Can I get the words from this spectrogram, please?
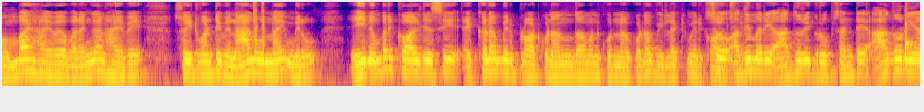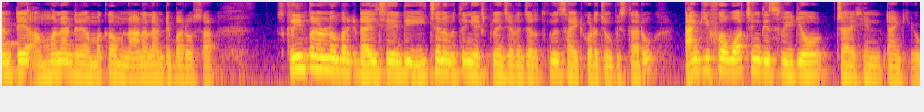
Mumbai highway Warangal highway so ఇటువంటివి నాలుగు ఉన్నాయి. మీరు ఈ నెంబర్కి కాల్ చేసి ఎక్కడ మీరు ప్లాట్ కొనందాం అనుకున్నా కూడా వీళ్ళకి మీరు సో అది మరి ఆధురి గ్రూప్స్ అంటే ఆధురి అంటే అమ్మ లాంటి నమ్మకం నాన్న లాంటి భరోసా? స్క్రీన్ పైన నెంబర్కి డైల్ చేయండి. ఈచ్ అండ్ ఎవ్రీథింగ్ ఎక్స్ప్లెయిన్ చేయడం జరుగుతుంది. సైట్ కూడా చూపిస్తారు. Thank you for watching this video Jai Hind thank యూ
